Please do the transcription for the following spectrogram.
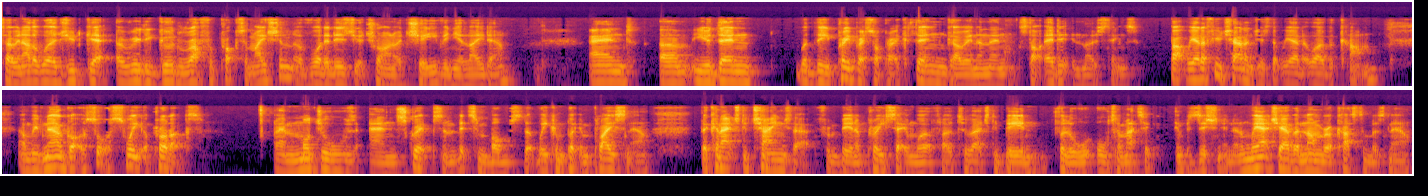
So in other words, you'd get a really good rough approximation of what it is you're trying to achieve in your laydown. And um, you then, with the pre-press operator, then go in and then start editing those things. But we had a few challenges that we had to overcome. And we've now got a sort of suite of products and modules and scripts and bits and bobs that we can put in place now that can actually change that from being a presetting workflow to actually being full automatic impositioning. And we actually have a number of customers now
